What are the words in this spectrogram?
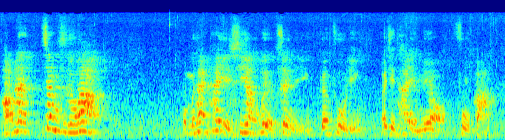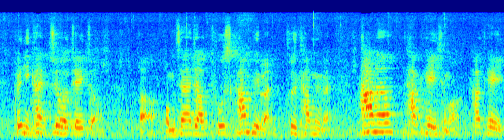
好，那这样子的话。我们看它也是一样，会有正零跟负零，而且它也没有负八。可是你看最后这一种，啊，我们现在叫 two's complement，two's complement，它呢，它可以什么？它可以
